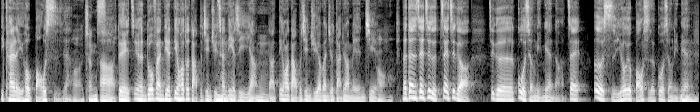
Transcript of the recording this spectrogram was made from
一开了以后饱死这样。啊，撑死。啊，对，这很多饭店电话都打不进去，餐厅也是一样，打电话打不进去，要不然就打电话没人接。哦，那但是在这个在这个。这个过程里面呢、啊，在饿死以后又饱死的过程里面，嗯、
